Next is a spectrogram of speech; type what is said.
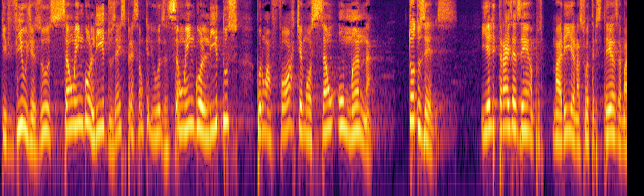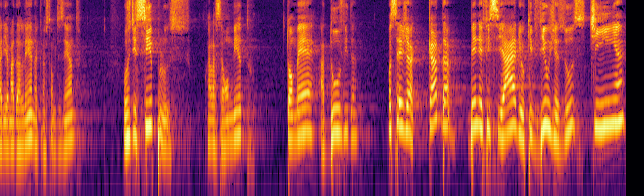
que viu Jesus, são engolidos, é a expressão que ele usa, são engolidos por uma forte emoção humana. Todos eles. E ele traz exemplos. Maria na sua tristeza, Maria Madalena, que nós estamos dizendo. Os discípulos com relação ao medo. Tomé, a dúvida. Ou seja, cada beneficiário que viu Jesus tinha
